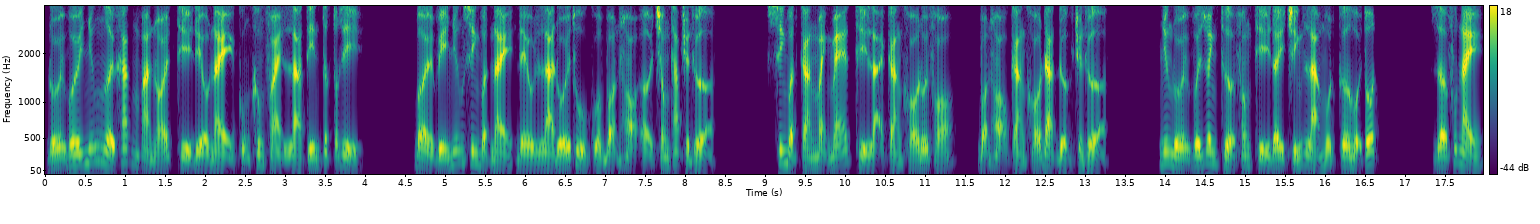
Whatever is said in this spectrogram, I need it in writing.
Đối với những người khác mà nói thì điều này cũng không phải là tin tức tốt gì. Bởi vì những sinh vật này đều là đối thủ của bọn họ ở trong tháp truyền thừa. Sinh vật càng mạnh mẽ thì lại càng khó đối phó, bọn họ càng khó đạt được truyền thừa. Nhưng đối với doanh thừa phong thì đây chính là một cơ hội tốt. Giờ phút này,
